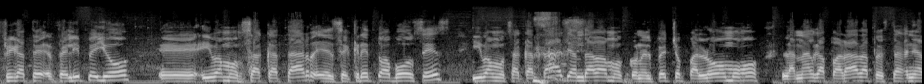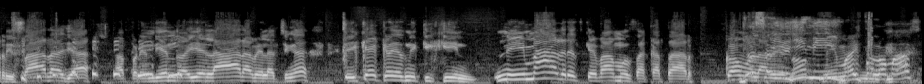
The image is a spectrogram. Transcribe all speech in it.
Fíjate, Felipe y yo eh, íbamos a Qatar, eh, secreto a voces, íbamos a Qatar, ya andábamos con el pecho palomo, la nalga parada, pestaña rizada, ya aprendiendo ahí el árabe, la chingada. ¿Y qué crees, mi Kikín? Ni madres que vamos a Qatar. ¿Cómo Yo la soy ves, el no? Jimmy. Ni más palomas.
